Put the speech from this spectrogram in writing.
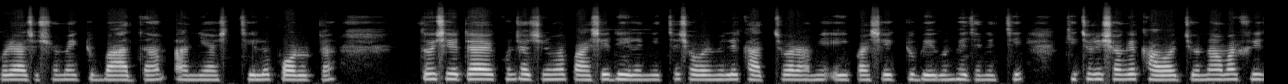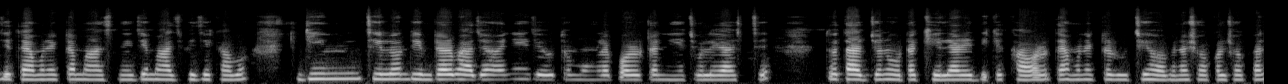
করে আসার সময় একটু বাদাম আর নিয়ে আসছিল পরোটা। তো সেটা এখন শাশুড়ি মা পাশে ঢেলে নিচ্ছে, সবাই মিলে খাচ্ছ। আর আমি এই পাশে একটু বেগুন ভেজে নিচ্ছি খিচুড়ির সঙ্গে খাওয়ার জন্য। আমার ফ্রিজে তেমন একটা মাছ নেই যে মাছ ভেজে খাব। ডিম ছিল, ডিমটা আর ভাজা হয়নি, যেহেতু মোংলা পরোটা নিয়ে চলে আসছে। তো তার জন্য ওটা খেলে আর এদিকে খাওয়ার তেমন একটা রুচি হবে না সকাল সকাল।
